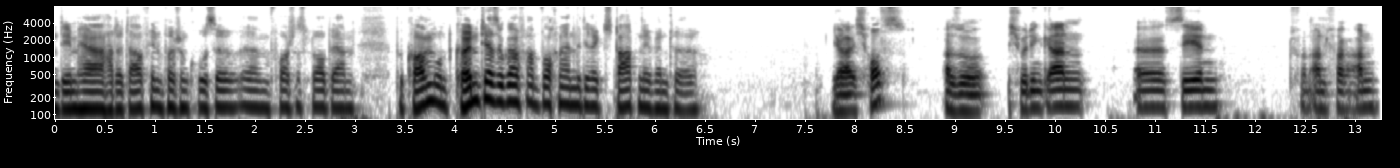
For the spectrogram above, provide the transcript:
Von dem her hat er da auf jeden Fall schon große ähm, Vorschusslorbeeren bekommen und könnte ja sogar am Wochenende direkt starten, eventuell. Ja, ich hoffe es. Also, ich würde ihn gern äh, sehen von Anfang an.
